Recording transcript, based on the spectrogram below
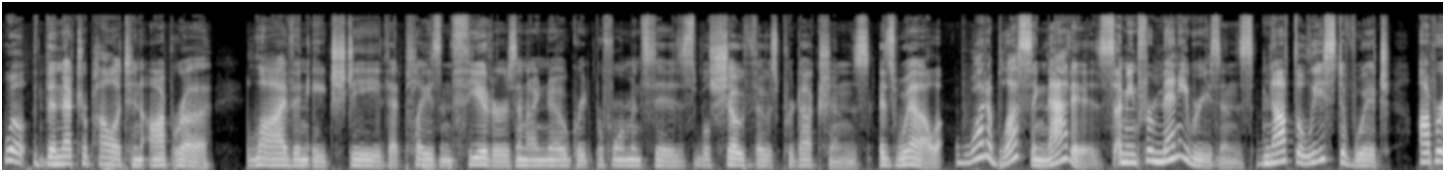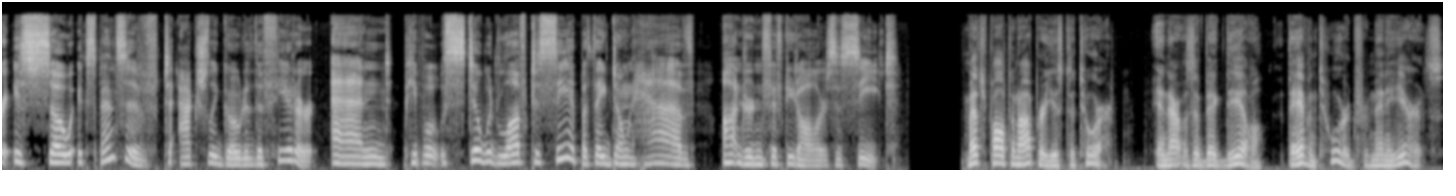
Well, the Metropolitan Opera live in HD that plays in theaters, and I know great performances will show those productions as well. What a blessing that is. I mean, for many reasons, not the least of which opera is so expensive to actually go to the theater. And people still would love to see it, but they don't have $150 a seat. Metropolitan Opera used to tour and that was a big deal. They haven't toured for many years.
